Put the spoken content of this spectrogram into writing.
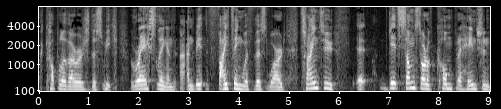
a couple of hours this week wrestling and, and fighting with this word, trying to uh, get some sort of comprehension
